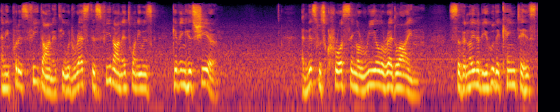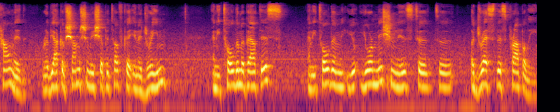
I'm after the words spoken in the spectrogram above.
and he put his feet on it. He would rest his feet on it when he was giving his shiur. And this was crossing a real red line. So the Noida Yehuda came to his Talmud, Rabbi Yaakov Shamshon Shepetovka, in a dream, and he told him about this, and he told him, Your mission is to, to address this properly.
